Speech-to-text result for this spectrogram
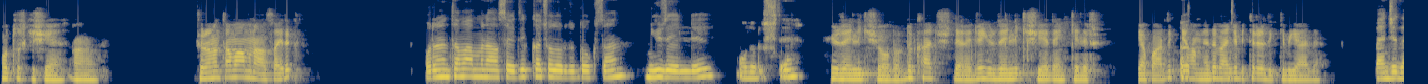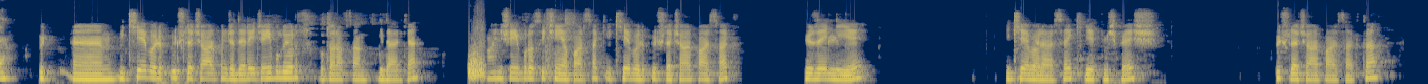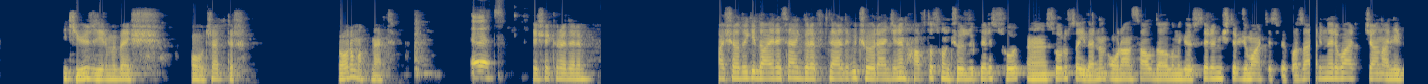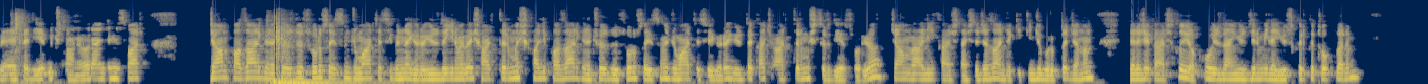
30 kişiye. Anladım. Şuranın tamamını alsaydık. Oranın tamamını alsaydık kaç olurdu? 90, 150 olur işte. 150 kişi olurdu. Kaç derece? 150 kişiye denk gelir. Yapardık. Bir Evet. hamlede bence bitirirdik gibi geldi. Bence de. 2'ye bölüp 3 ile çarpınca dereceyi buluyoruz. Bu taraftan giderken. Aynı şeyi burası için yaparsak 2'ye bölüp 3 ile çarparsak 150'yi 2'ye bölersek 75 3 ile çarparsak da 225 olacaktır. Doğru mu Mert? Evet. Teşekkür ederim. Aşağıdaki dairesel grafiklerde 3 öğrencinin hafta sonu çözdükleri sor- e, soru sayılarının oransal dağılımı gösterilmiştir. Cumartesi ve pazar günleri var. Can, Ali ve Efe diye 3 tane öğrencimiz var. Can pazar günü çözdüğü soru sayısını cumartesi gününe göre %25 arttırmış. Ali pazar günü çözdüğü soru sayısını cumartesiye göre yüzde kaç arttırmıştır diye soruyor. Can ve Ali'yi karşılaştıracağız ancak ikinci grupta Can'ın derece karşılığı yok. O yüzden 120 ile 140'ı toplarım.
